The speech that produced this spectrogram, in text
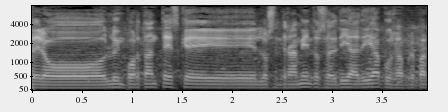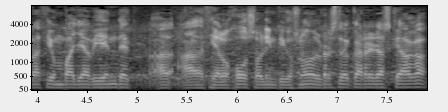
pero lo importante es que los entrenamientos, el día a día, pues la preparación vaya bien hacia los Juegos Olímpicos. ¿no? El resto de carreras que haga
